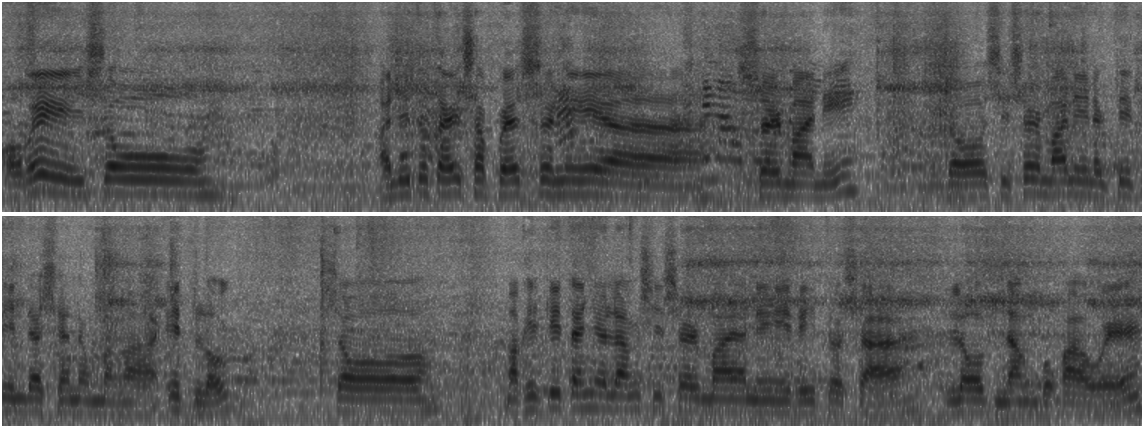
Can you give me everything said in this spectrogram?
Okay, so andito tayo sa pwesto ni ah, Sir Manny. So si Sir Manny nagtitinda siya ng mga itlog. So makikita nyo lang si Sir Manny rito sa loob ng Bukawi.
